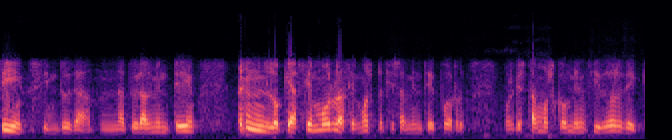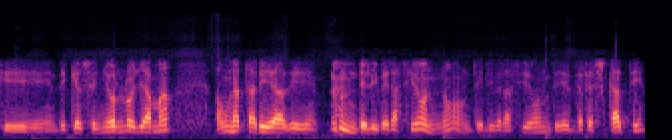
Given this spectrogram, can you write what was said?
Sí, sin duda. Naturalmente, lo que hacemos lo hacemos precisamente por, porque estamos convencidos de que, de que el Señor nos llama a una tarea de, de liberación, ¿no? De liberación, de, rescate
